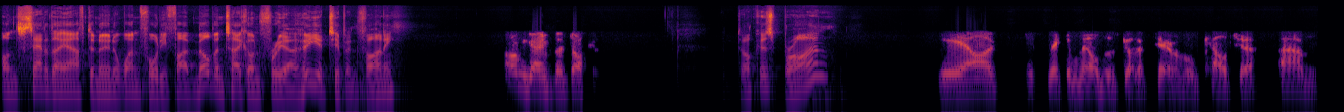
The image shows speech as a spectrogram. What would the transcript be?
on Saturday afternoon at 1.45, Melbourne take on Freo. Who you tipping, Finey? I'm going for the Dockers. The Dockers, Brian? Yeah, I just reckon Melbourne's got a terrible culture. Um,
